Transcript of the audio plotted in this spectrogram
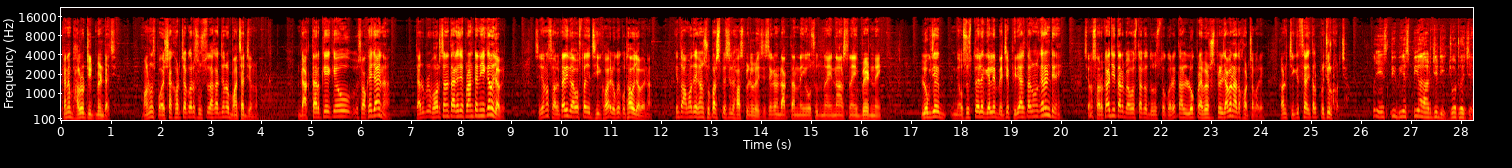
কেন ভালো ট্রিটমেন্ট আছে? মানুষ পয়সা খরচা করে সুস্থ থাকার জন্য, বাঁচার জন্য। ডাক্তারকে কেউ শখে যায় না? যার উপরে ভরসা নেই, তার কাছে প্রাণটা নিয়ে কেন যাবে? সেজন্য সরকারি ব্যবস্থা যে ঠিক হয়, লোকে কোথাও যাবে না। কিন্তু আমাদের এখানে সুপার স্পেশাল হসপিটাল হয়েছে। সেখানে ডাক্তার নেই, ওষুধ নেই নার্স নেই বেড নেই। লোক যে অসুস্থ হলে গেলে বেঁচে ফিরে আসে, তার কোনো গ্যারান্টি নেই। সেজন্য সরকার যদি তার ব্যবস্থাকে দুরস্ত করে, তাহলে লোক প্রাইভেট হসপিটাল যাবে না, এত খরচা করে। কারণ চিকিৎসা আজকাল প্রচুর খরচা। এসপি বিএসপি আর আরজেডি জোট হয়েছে।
